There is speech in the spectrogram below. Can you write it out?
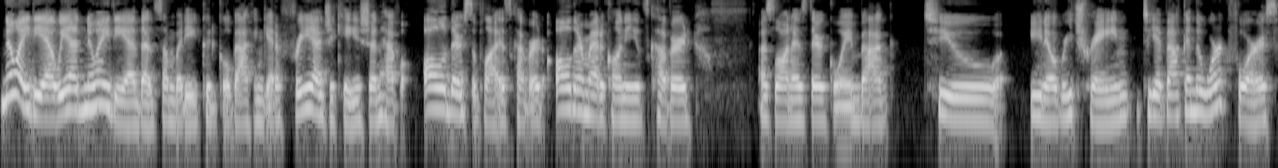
no idea. We had no idea that somebody could go back and get a free education, have all of their supplies covered, all their medical needs covered as long as they're going back to you know retrain to get back in the workforce.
